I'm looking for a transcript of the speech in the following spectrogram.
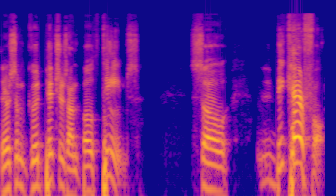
There are some good pitchers on both teams. So be careful.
